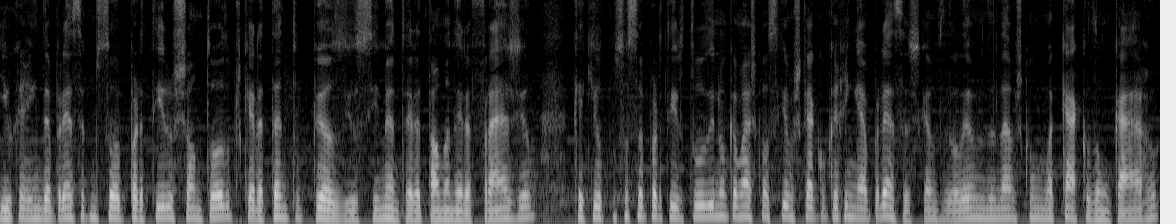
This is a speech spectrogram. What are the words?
e o carrinho da prensa começou a partir o chão todo porque era tanto peso e o cimento era de tal maneira frágil que aquilo começou-se a partir tudo e nunca mais conseguíamos ficar com o carrinho à prensa. Chegamos, eu lembro de andarmos como um macaco de um carro,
